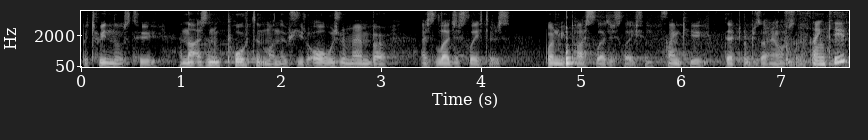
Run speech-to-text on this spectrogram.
between those two, and that is an important one that we should always remember as legislators when we pass legislation. Thank you, Deputy Presiding Officer. Thank you.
